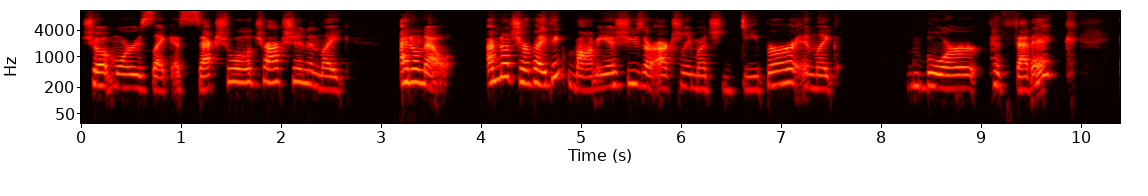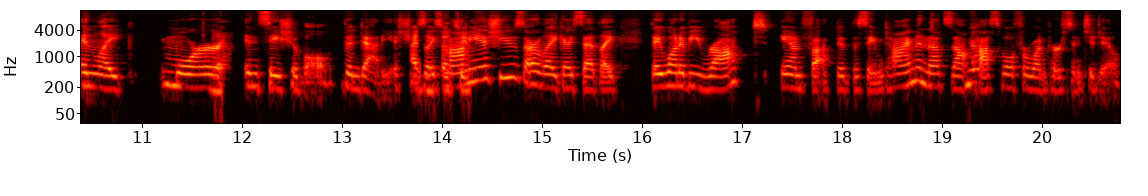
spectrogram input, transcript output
show up more as like a sexual attraction and like, I don't know. I'm not sure, but I think mommy issues are actually much deeper and like more pathetic and like more insatiable than daddy issues. Like so too. mommy issues are like I said, like they want to be rocked and fucked at the same time, and that's not Yeah. possible for one person to do.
